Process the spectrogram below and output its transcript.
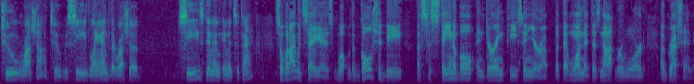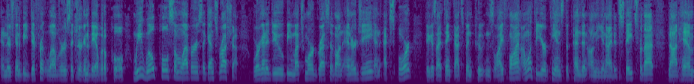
to Russia to cede land that Russia seized in, in, in its attack? So what I would say is what the goal should be a sustainable, enduring peace in Europe, but that one that does not reward aggression. And there's going to be different levers that you're going to be able to pull. We will pull some levers against Russia. We're going to do be much more aggressive on energy and export because I think that's been Putin's lifeline. I want the Europeans dependent on the United States for that, not him.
